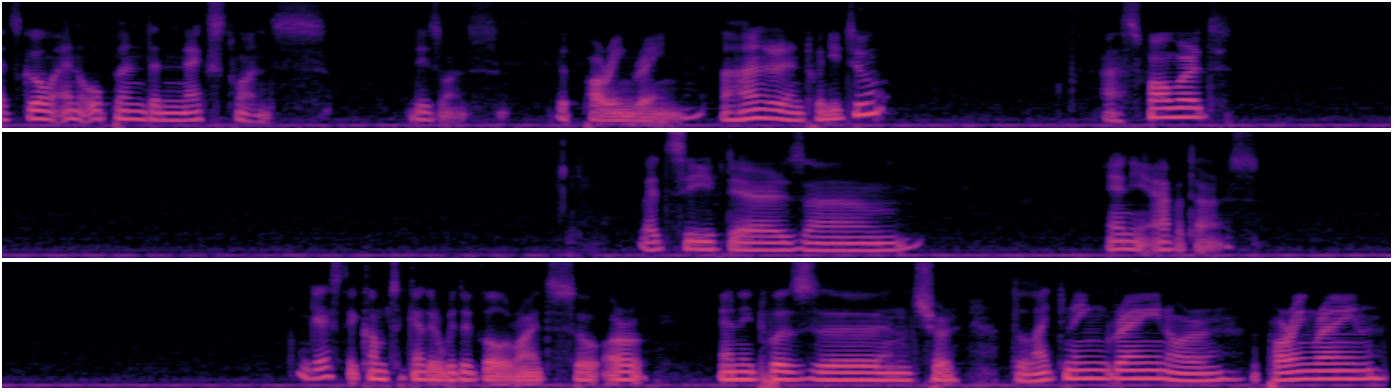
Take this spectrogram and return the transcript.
Let's go and open the next ones. These ones the pouring rain. 122 fast forward. Let's see if there's um, any avatars. I guess they come together with the goal right? So or and it was uh, not sure the lightning rain or the pouring rain?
